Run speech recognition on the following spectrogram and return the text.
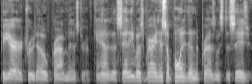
Pierre Trudeau, Prime Minister of Canada, said he was very disappointed in the president's decision.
